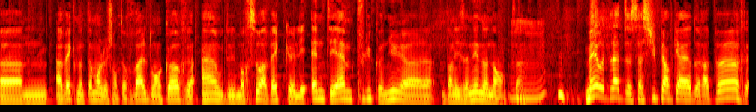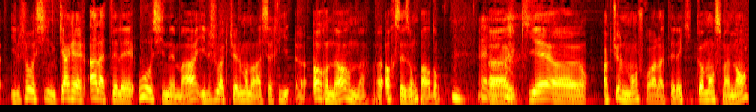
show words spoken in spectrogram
Euh, avec notamment le chanteur Vald ou encore un ou deux morceaux avec les NTM plus connus euh, dans les années 90. Mhm. Mais au-delà de sa superbe carrière de rappeur, il fait aussi une carrière à la télé ou au cinéma. Il joue actuellement dans la série euh, Hors Norme, hors saison, pardon, euh, qui est actuellement, je crois, à la télé, qui commence maintenant.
